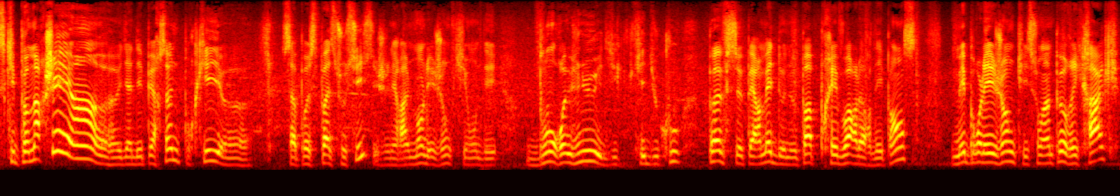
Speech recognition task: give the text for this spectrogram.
ce qui peut marcher, hein. il y a des personnes pour qui euh, ça pose pas de soucis, c'est généralement les gens qui ont des bons revenus et qui du coup peuvent se permettre de ne pas prévoir leurs dépenses. Mais pour les gens qui sont un peu ricrac,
